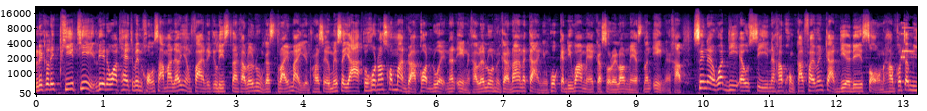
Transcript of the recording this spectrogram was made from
เรกลิสพีที่เรียกได้ว่าแทบจะเป็นของสามัญแล้วอย่างไฟเรกลิสนะครับแล้วรวมถึงกับสไตร์ใหม่อย่างทรัสเอลเมสยาโคโคนัสคอมมานดรากอนด้วยนั่นเองนะครับและรวมถึงการร่างหน้ากากอย่างพวกกันดิว่าแมสกับโซเรลอนแมสนั่นเองนะครับ ซึ่งแน่ว่า DLC นะครับของการไฟมันการ์ด DD 2นะครับก็จะมี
